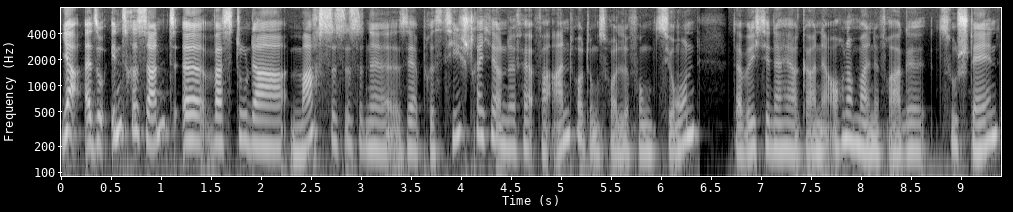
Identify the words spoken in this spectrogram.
ja, also interessant, äh, was du da machst. Es ist eine sehr prestigeträchtige und eine ver verantwortungsvolle Funktion. Da würde ich dir nachher gerne auch nochmal eine Frage zustellen.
